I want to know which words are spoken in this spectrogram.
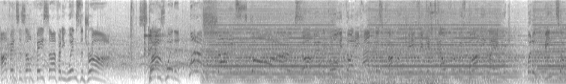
Offensive zone face-off, and he wins the draw. Stays with it. What a shot! He scores! Oh man, the goalie thought he had this covered, James. You can tell from his body language, but it beats him,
